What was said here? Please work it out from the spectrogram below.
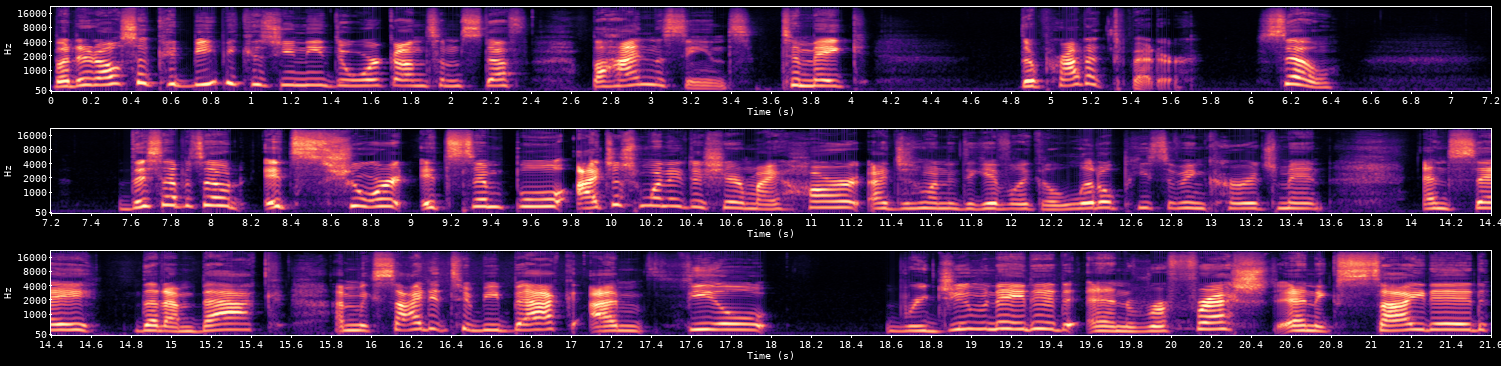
but it also could be because you need to work on some stuff behind the scenes to make the product better. So, this episode, it's short, it's simple. I just wanted to share my heart. I just wanted to give like a little piece of encouragement and say that I'm back. I'm excited to be back. I feel rejuvenated and refreshed and excited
